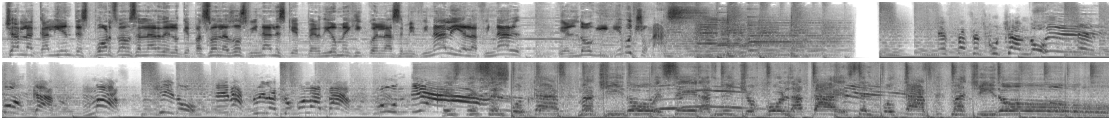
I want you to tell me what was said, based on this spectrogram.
charla caliente Sports. Vamos a hablar de lo que pasó en las dos finales que perdió México en la semifinal y en la final, y el doggy y mucho más. Estás escuchando el podcast más chido Erasmo y la Chocolata Mundial. Este es el podcast más chido. Es Eras mi chocolata, es el podcast más chido.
